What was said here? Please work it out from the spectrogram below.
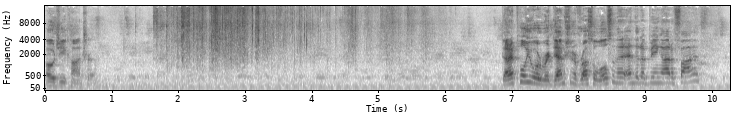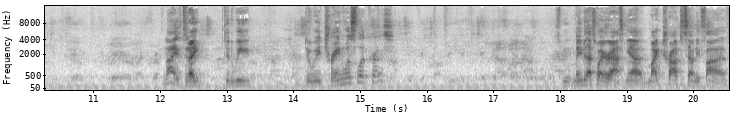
OG Contra. Did I pull you a redemption of Russell Wilson that ended up being out of five? Nice. Did I? Did we? Do we train whistle it, Chris? Maybe that's why you're asking. Yeah, Mike Trout to 75.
